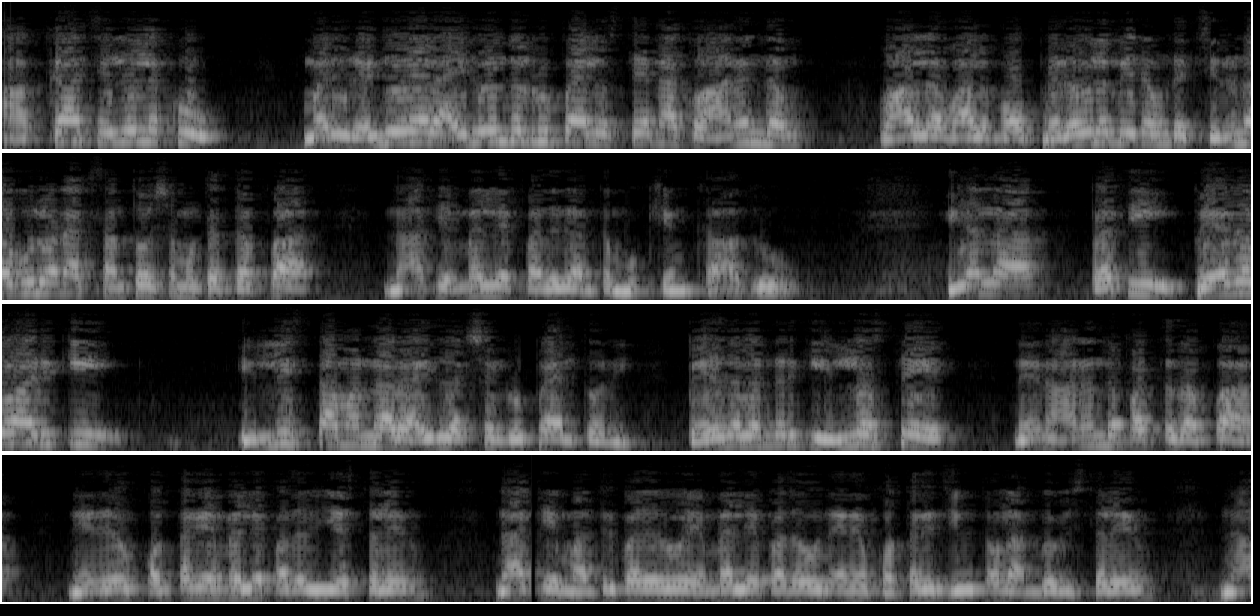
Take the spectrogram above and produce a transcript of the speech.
అక్క చెల్లెలకు మరి రెండు వేల ఐదు వందల రూపాయలు వస్తే నాకు ఆనందం. వాళ్ళ వాళ్ళ పెదవుల మీద ఉండే చిరునవ్వులో నాకు సంతోషం ఉంటుంది తప్ప నాకు ఎమ్మెల్యే పదవి అంత ముఖ్యం కాదు. ఇలా ప్రతి పేదవాడికి ఇల్లు ఇస్తామన్నారు ఐదు లక్షల రూపాయలతోని. పేదలందరికీ ఇల్లు వస్తే నేను ఆనందపడతా తప్ప నేనేదో కొత్తగా ఎమ్మెల్యే పదవి చేస్తలేను. నాకే మంత్రి పదవి ఎమ్మెల్యే పదవి నేను కొత్తగా జీవితంలో అనుభవిస్తలేను. నా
